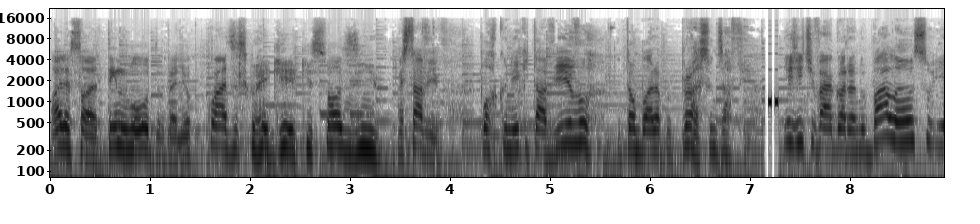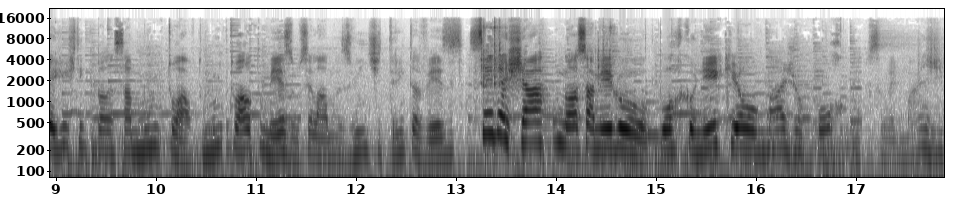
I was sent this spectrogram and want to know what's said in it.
Olha só, tem lodo, velho. Eu quase escorreguei aqui sozinho. Mas tá vivo. Porco Nick tá vivo, então bora pro próximo desafio. E a gente vai agora no balanço e a gente tem que balançar muito alto, muito alto mesmo, sei lá, umas 20, 30 vezes, sem deixar o nosso amigo Porco Nick ou Majo Porco, nossa, velho, Magi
